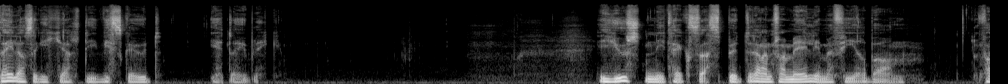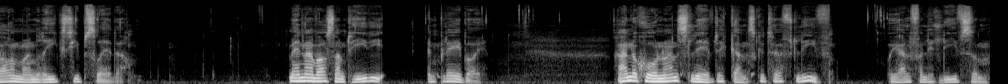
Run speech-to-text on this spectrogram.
De lar seg ikke alltid viske ut i et øyeblikk. I Houston i Texas bodde der en familie med fire barn. Faren var en rik skipsreder, men han var samtidig en playboy. Han og kona hans levde et ganske tøft liv, og iallfall et liv som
